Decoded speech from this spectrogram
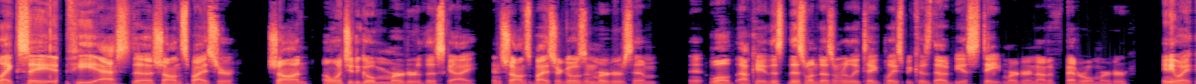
Like, say, if he asked uh, Sean Spicer, Sean, I want you to go murder this guy, and Sean Spicer goes and murders him. Eh, Well, okay, this this one doesn't really take place because that would be a state murder, not a federal murder. Anyway,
